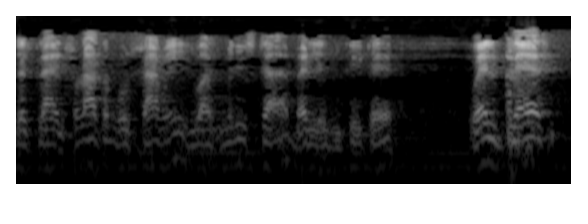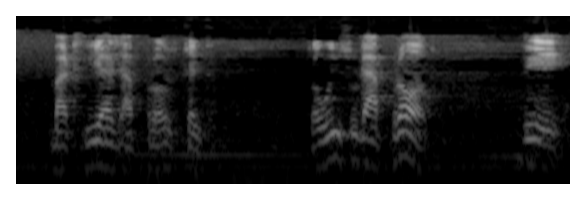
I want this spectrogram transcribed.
just like Sanatana Goswami, he was minister, very educated, well placed, but he has approached Chaitanya. So we should approach the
